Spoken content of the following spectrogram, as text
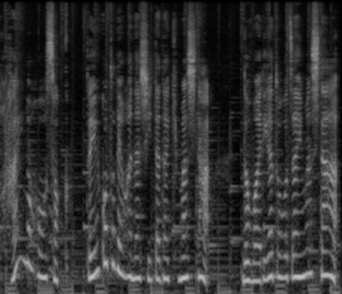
トライの法則ということでお話しいただきました。どうもありがとうございました。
